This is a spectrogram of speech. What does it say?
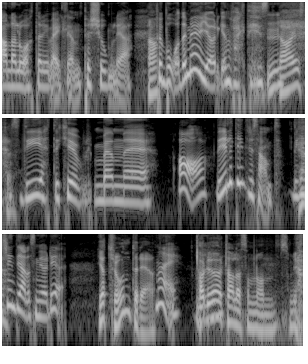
alla låtar är verkligen personliga. Ja. För både mig och Jörgen faktiskt. Mm. ja, just det. Så det är jättekul. Men eh, ja, det är lite intressant. Det kanske inte är alla som gör det. Jag tror inte det. Nej. Har du hört talas om någon som gör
